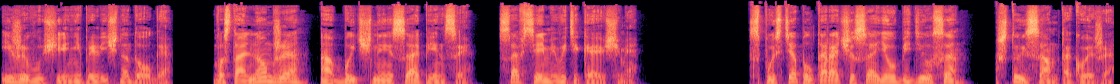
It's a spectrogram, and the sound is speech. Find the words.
и живущие неприлично долго. В остальном же обычные сапиенсы, со всеми вытекающими. Спустя полтора часа я убедился, что и сам такой же.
